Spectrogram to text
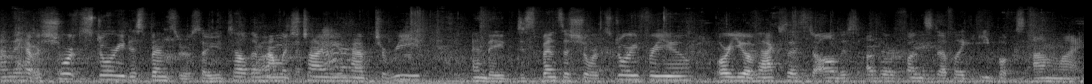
And they have a short story dispenser, so you tell them how much time you have to read, and they dispense a short story for you, or you have access to all this other fun stuff like ebooks online.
